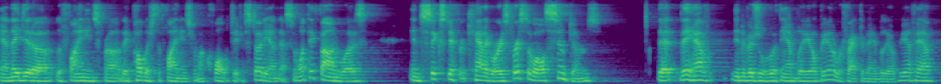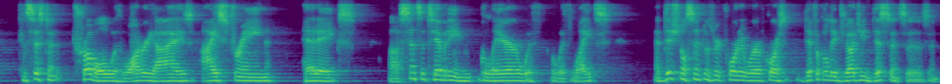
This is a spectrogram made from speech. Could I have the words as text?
And they did a, the findings from, they published the findings from a qualitative study on this. And what they found was in six different categories, first of all, symptoms that they have individuals with amblyopia, refractive amblyopia, have consistent trouble with watery eyes, eye strain, headaches, uh, sensitivity and glare with, with lights. Additional symptoms reported were, of course, difficulty judging distances and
